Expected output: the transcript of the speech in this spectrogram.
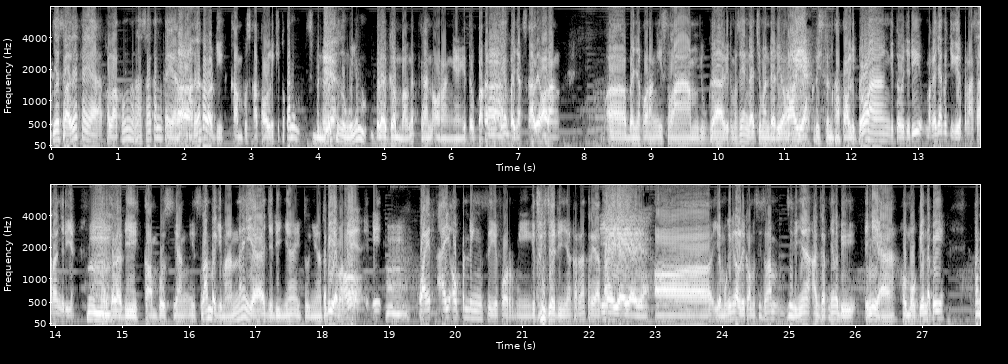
Ya soalnya kayak kalau aku ngerasa kan kayak Ah. misalnya kalau di kampus Katolik itu kan sebenarnya Iya. sesungguhnya beragam banget kan orangnya gitu. Bahkan Ah. maksudnya banyak sekali orang eh, banyak orang Islam juga gitu. Maksudnya nggak cuma dari orang Oh, iya. Kristen Katolik doang gitu. Jadi makanya aku juga penasaran jadinya. Hmm. Misalnya di kampus yang Islam bagaimana ya jadinya itunya. Tapi ya makanya ini Hmm. quite eye opening sih for me gitu jadinya karena ternyata Iya iya iya iya. eh ya mungkin kalau di kampus Islam jadinya agaknya lebih ini ya homogen tapi kan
